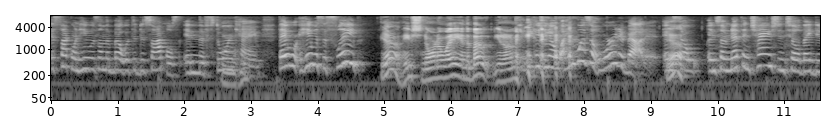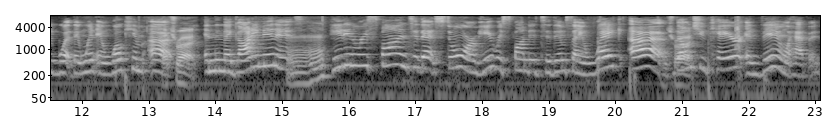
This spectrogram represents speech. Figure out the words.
It's like when he was on the boat with the disciples and the storm Mm-hmm. came. They were he was asleep Yeah, he was snoring away in the boat. You know what I mean? because you know he wasn't worried about it, and Yeah. so and so nothing changed until they did what they went and woke him up. That's right. And then they got him in it. Mhm. He didn't respond to that storm. He responded to them saying, "Wake up! That's right. Don't you care?" And then what happened?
